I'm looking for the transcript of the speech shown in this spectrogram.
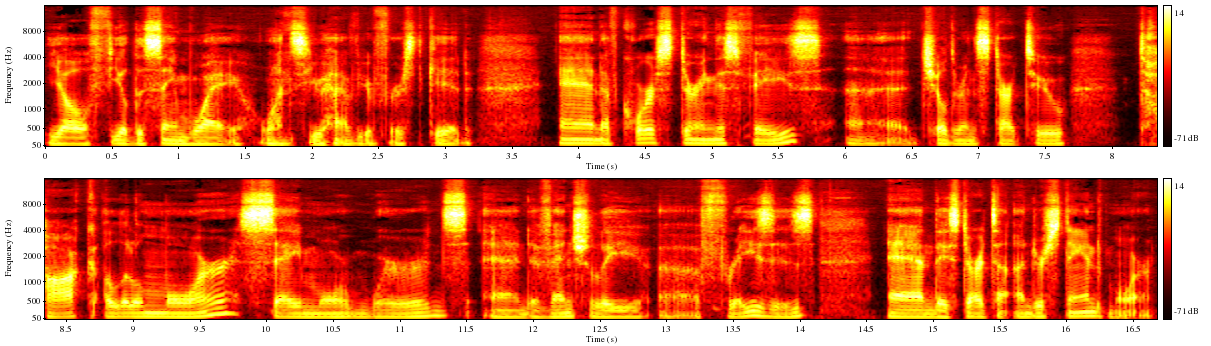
you'll feel the same way once you have your first kid. And of course, during this phase, uh, children start to talk a little more, say more words, and eventually uh, phrases, and they start to understand more.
